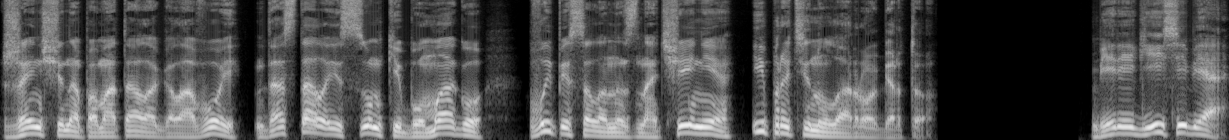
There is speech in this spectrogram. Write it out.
Женщина помотала головой, достала из сумки бумагу, выписала назначение и протянула Роберту. «Береги себя!»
